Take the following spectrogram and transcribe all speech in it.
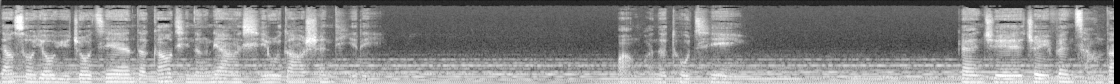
将所有宇宙间的高级能量吸入到身体里，缓缓的吐气，感觉这一份强大、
